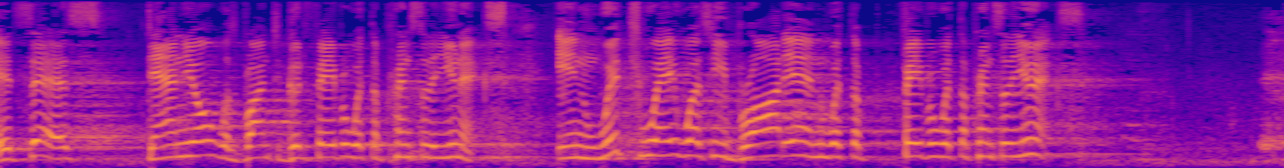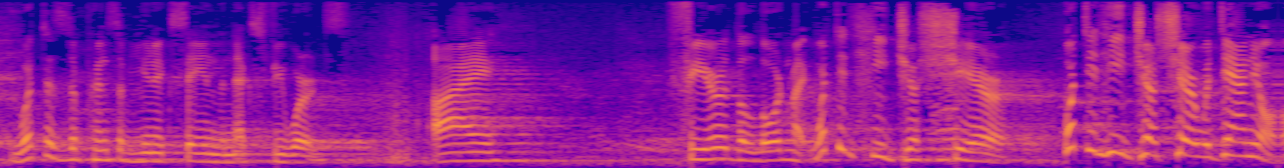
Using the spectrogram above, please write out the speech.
It says, Daniel was brought into good favor with the prince of the eunuchs. In which way was he brought in with the favor with the prince of the eunuchs? What does the prince of eunuchs say in the next few words? I fear the Lord my. What did he just share? What did he just share with Daniel?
